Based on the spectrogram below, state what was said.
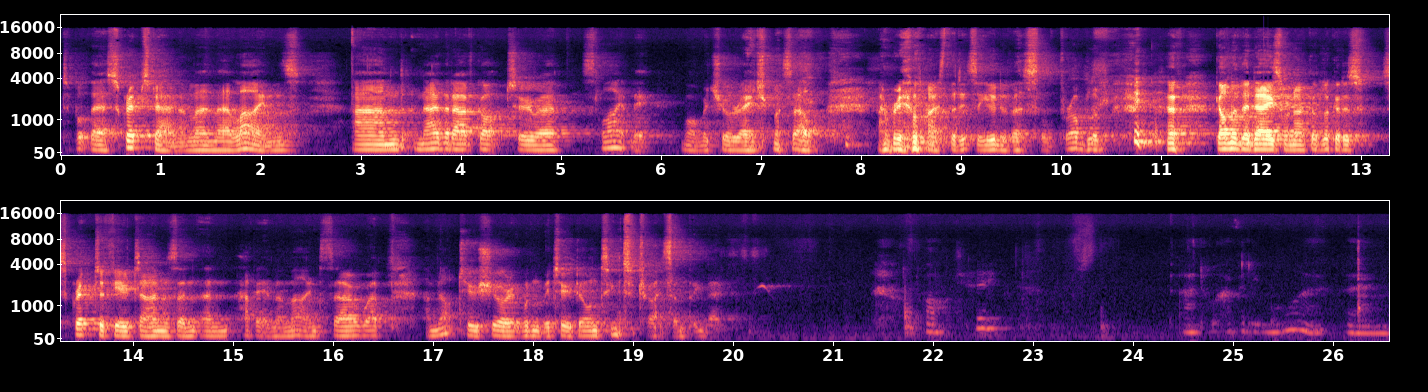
to put their scripts down and learn their lines. And now that I've got to a slightly more mature age myself, I realised that it's a universal problem. Gone are the days when I could look at a script a few times and, and have it in my mind. So uh, I'm not too sure it wouldn't be too daunting to try something new. Okay. I don't have any more, um,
